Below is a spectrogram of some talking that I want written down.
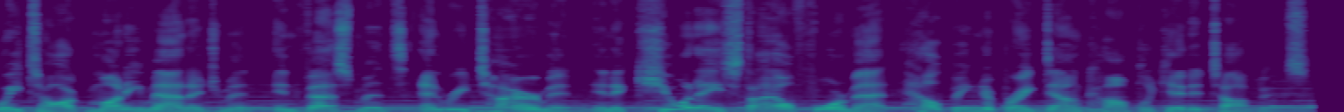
we talk money management, investments, and retirement in a Q&A style format helping to break down complicated topics.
